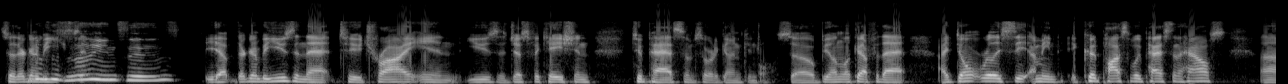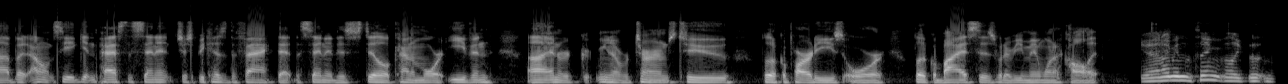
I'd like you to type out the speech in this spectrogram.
so they're going to be using, sciences. Yep, they're going to be using that to try and use as justification to pass some sort of gun control. So be on the lookout for that. I don't really see. I mean, it could possibly pass in the House, uh, but I don't see it getting past the Senate just because of the fact that the Senate is still kind of more even uh, in you know returns to political parties or political biases, whatever you may want to call it. Yeah, and I mean the thing, like the,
